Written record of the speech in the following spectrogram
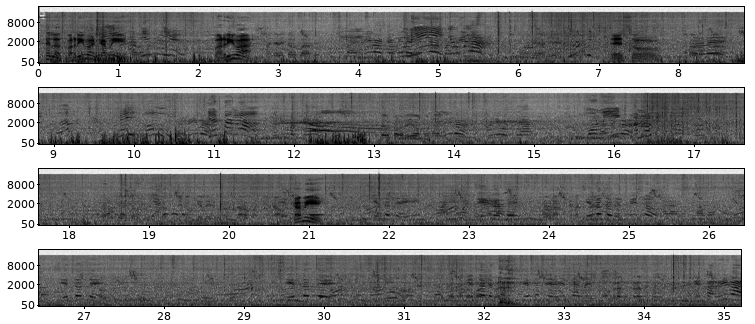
Échalas para arriba, Cami. Para arriba. Eso. Cami. Siéntate ahí, siéntate. Siéntate en el piso. Siéntate. Siéntate. Aviéntale, siéntate y aviéntale. Bien para arriba.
